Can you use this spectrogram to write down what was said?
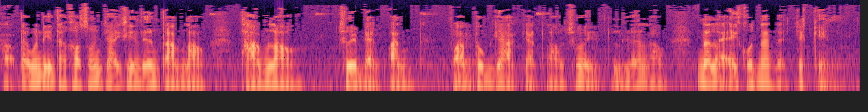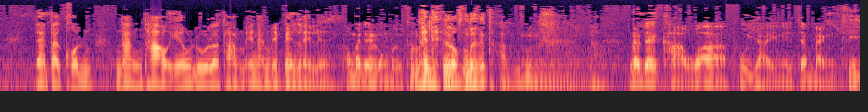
ครับแต่วันนี้ถ้าเขาสนใจแค่เดินตามเรา ถามเราช่วยแบ่งปัน ความอืมทุกข์ยากจากเราช่วยเหลือเรา นั่นแหละไอ้คนนั้นน่ะจะเก่ง แต่ถ้าคนนั่งเท้าเอวดูเราทำไอ้นั่นไม่เป็นอะไรเลย เพราะไม่ได้ลงมือทำไม่ได้ลงมือทำอืมครับแล้วได้ข่าวว่าผู้ใหญ่เนี่ยจะแบ่งที่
